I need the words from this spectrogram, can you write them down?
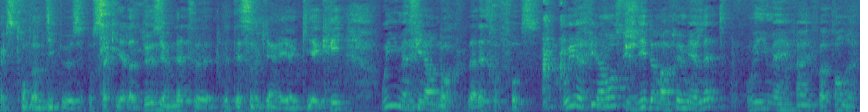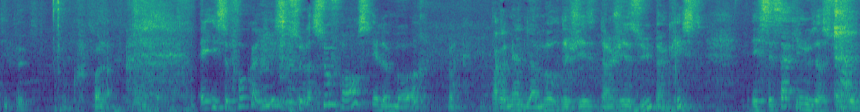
Il se trompe un petit peu, c'est pour ça qu'il y a la deuxième lettre de Thessaloniciens qui écrit Oui, mais finalement, donc la lettre fausse. Oui, mais finalement, ce que je dis dans ma première lettre, oui, mais il faut attendre un petit peu. Voilà. Et il se focalise sur la souffrance et la mort. Donc, il parle bien de la mort d'un Jésus, d'un Christ. Et c'est ça qui nous a sauvés.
